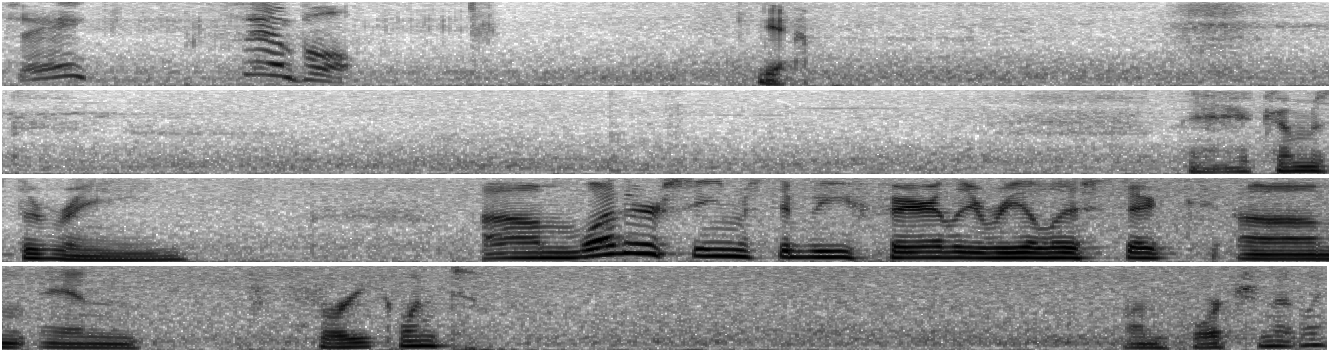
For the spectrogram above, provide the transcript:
See? Simple. Yeah. And here comes the rain. Um, weather seems to be fairly realistic um, and frequent. Unfortunately.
